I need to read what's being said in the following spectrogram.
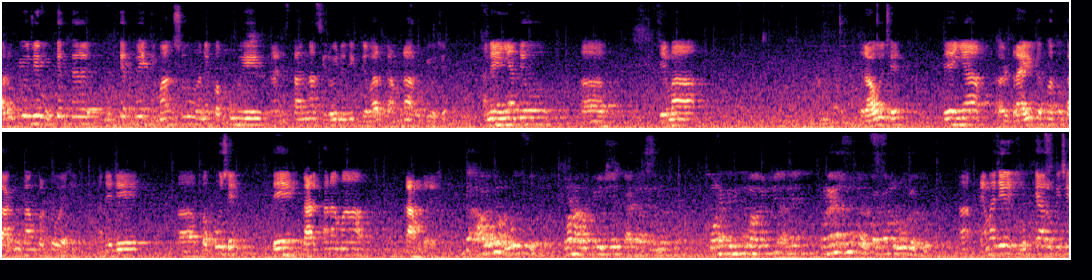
આરોપીઓ જે મુખ્યત્વે મુખ્યત્વે હિમાંશુ અને પપ્પુ એ રાજસ્થાનના સિરોહી નજીક જવાર ગામના આરોપીઓ છે. અને અહીંયા તેઓ જેમાં રાહુલ છે તે અહીંયા ડ્રાઇવિંગ અથવા તો ગાર્ડનું કામ કરતો હોય છે. અને જે પપ્પુ છે તે કારખાનામાં કામ કરે છે. આરોપીનો રોલ શું હતો ત્રણ આરોપીઓ છે, કાયદા સંઘર્ષમાં કોણે રીતે આવ્યું છે અને ત્રણેયનો શું પ્રકારનો રોલ હતો. એમાં જે મુખ્ય આરોપી છે,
